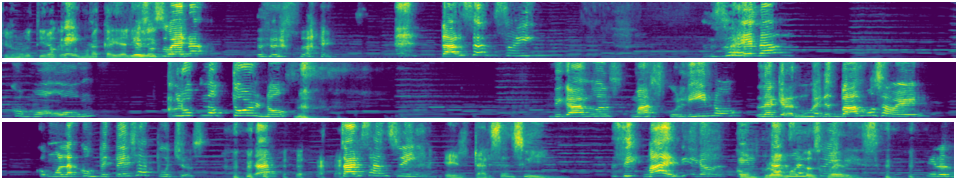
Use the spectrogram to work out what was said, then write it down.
Que uno lo tira, que es como una caída libre. Eso suena... Tarzan Swing suena como un club nocturno, digamos, masculino, la que las mujeres vamos a ver como la competencia de puchos. ¿verdad? Tarzan Swing. El Tarzan Swing. Sí, más, digamos. el Con promos los jueves. Y los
